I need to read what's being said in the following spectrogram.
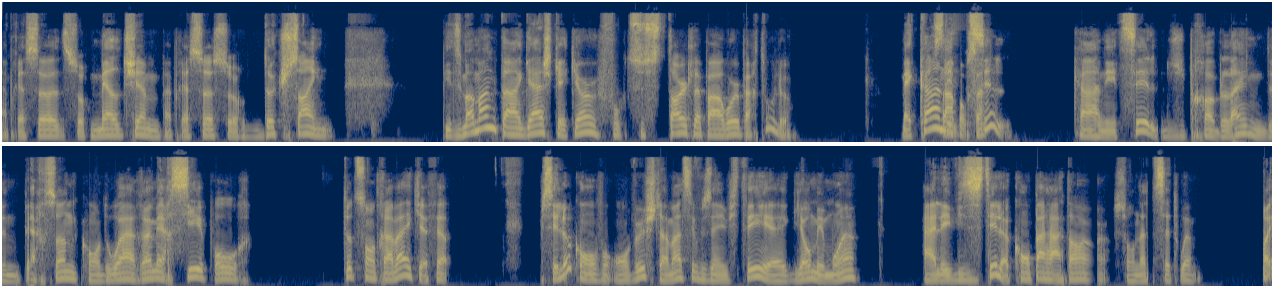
après ça sur MailChimp, après ça sur DocuSign. Puis du moment que tu engages quelqu'un, il faut que tu startes le power partout. Là. Mais qu'en est-il? Qu'en est-il du problème d'une personne qu'on doit remercier pour tout son travail qu'il a fait? Puis c'est là qu'on on veut justement vous inviter, euh, Guillaume et moi, à aller visiter le comparateur sur notre site web. Oui.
